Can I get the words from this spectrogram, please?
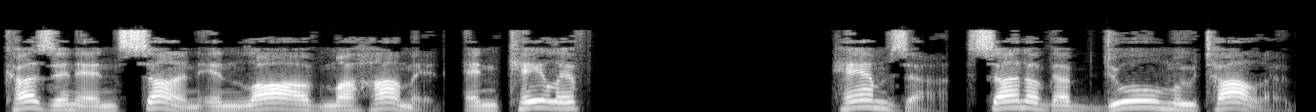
cousin and son-in-law of Muhammad, and Caliph Hamza, son of Abdul Muttalib,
